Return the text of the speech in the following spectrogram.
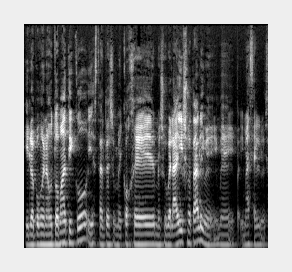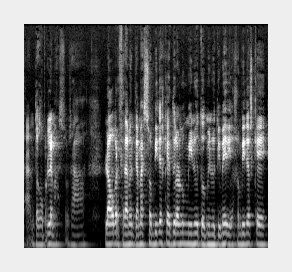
Y lo pongo en automático y ya está. Entonces me coge, me sube la ISO tal y me, me, y me hace, o sea, no tengo problemas. O sea, lo hago perfectamente. Además, son vídeos que duran un minuto, un minuto y medio. Son vídeos que,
